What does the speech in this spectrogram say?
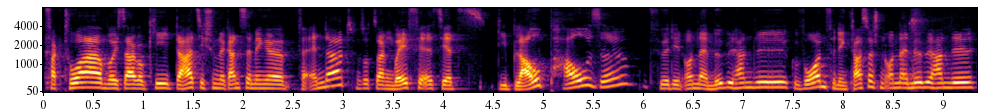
Faktoren, wo ich sage, okay, da hat sich schon eine ganze Menge verändert. Sozusagen Wayfair ist jetzt die Blaupause für den Online-Möbelhandel geworden, für den klassischen Online-Möbelhandel.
